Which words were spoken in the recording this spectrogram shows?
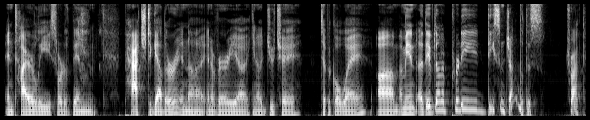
entirely sort of been patched together in a in a very uh, you know Juche typical way. Um, I mean, they've done a pretty decent job with this truck.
